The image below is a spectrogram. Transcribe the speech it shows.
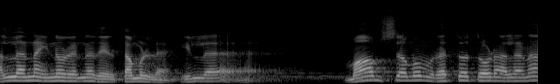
அல்லன்னா இன்னொரு என்னது? தமிழில். இல்லை மாம்சமும் இரத்தத்தோடும் அல்லனா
